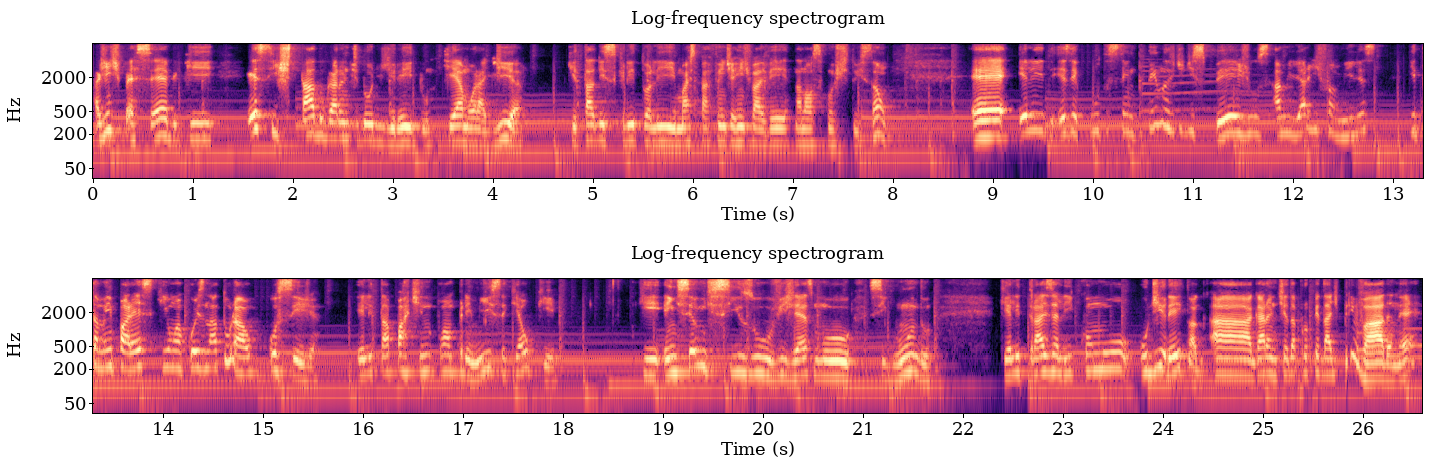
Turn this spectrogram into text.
a gente percebe que esse Estado garantidor de direito, que é a moradia, que está descrito ali mais para frente, a gente vai ver na nossa Constituição, é, ele executa centenas de despejos a milhares de famílias e também parece que é uma coisa natural, ou seja, ele está partindo para uma premissa que é o quê? Que em seu inciso 22 que ele traz ali como o direito à garantia da propriedade privada, né?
